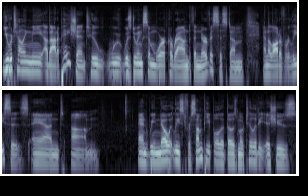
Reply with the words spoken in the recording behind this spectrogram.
you were telling me about a patient who w- was doing some work around the nervous system and a lot of releases and um, and we know, at least for some people, that those motility issues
